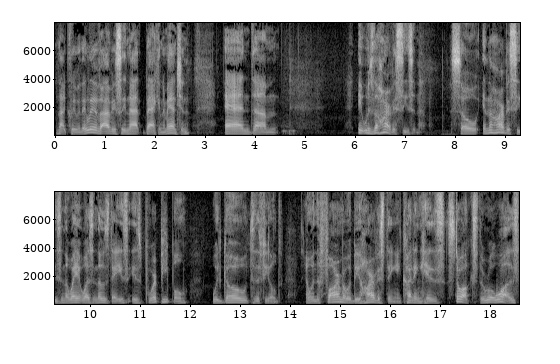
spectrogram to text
not clear where they live, obviously not back in the mansion. And um, it was the harvest season. So, in the harvest season, the way it was in those days is poor people would go to the field, and when the farmer would be harvesting and cutting his stalks, the rule was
